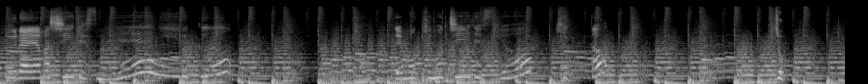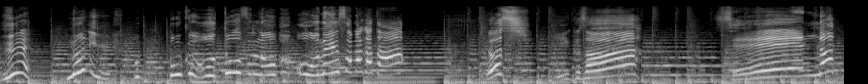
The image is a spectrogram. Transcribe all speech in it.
羨ましいですねニールくん。とっても気持ちいいですよきっと。え何？ぼ僕をどうすんのお姉様方？よし行くぞ。せーの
